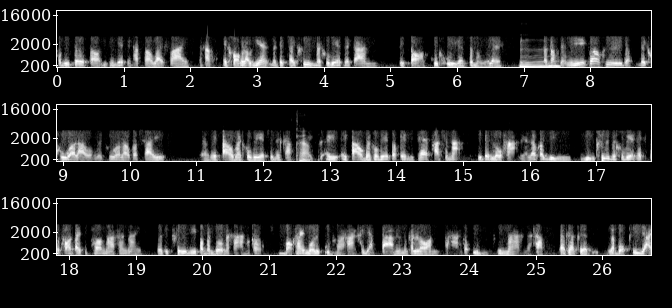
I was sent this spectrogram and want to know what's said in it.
คอมพิวเตอร์ต่ออินเทอร์เน็ตนะครับต่อ Wi-Fi นะครับไอของเหล่านี้มันจะใช้คลื่นไมโครเวฟในการติดต่อพูดคุยกันเสมอเลยอืมแล้วนอกจากนี้ก็คือแบบในครัวเราในครัวเราก็ใช้เอ่อในเตาไมโครเวฟใช่ไหมครับครับไอไอเตาไมโครเวฟก็เป็นแค่ภาชนะ ที่เป็นโลหะเนี่ยแล้วก็ยิงยิงคลื่นไมโครเวฟให้สะท้อนไปสะท้อนมาข้างในโดยที่คลื่นนี้พอมันโดนอาหารมันก็บอกให้โมเลกุลของอาหารขยับตามแล้วมันก็ร้อนอาหารก็อุ่นขึ้นมานะครับแล้วถ้าเกิดระบบที่ใหญ่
